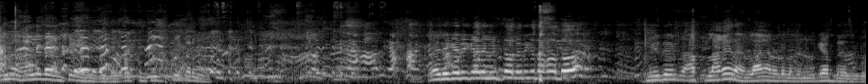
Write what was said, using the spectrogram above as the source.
আমরা হালে দেন সেটা তাকাও তো। মেয়েদের হাত লাগাই না লাগানো ওটা লাগানো গ্যাপ দেওয়া যাবে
